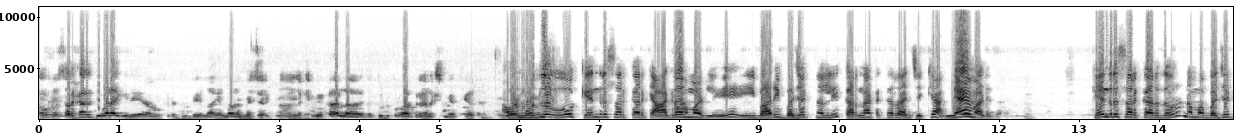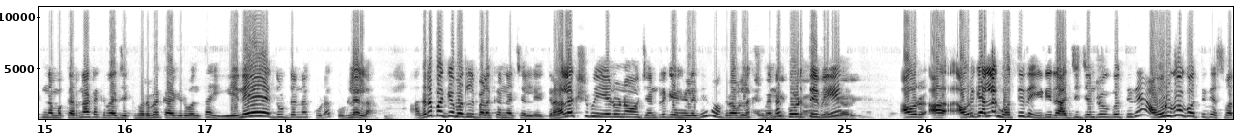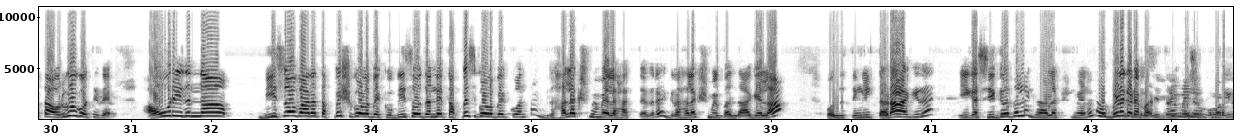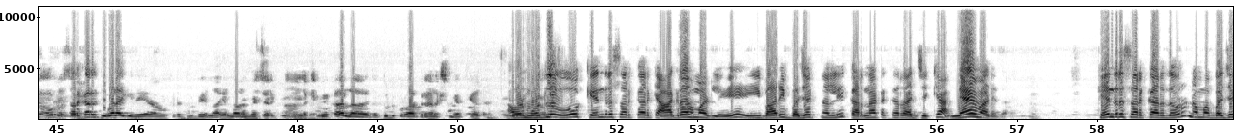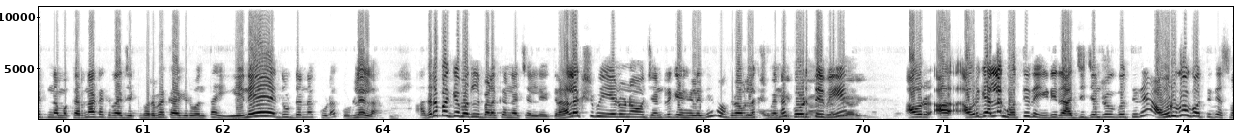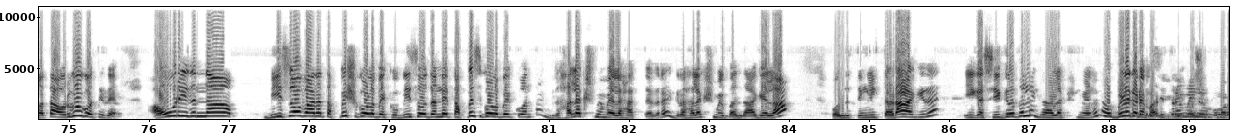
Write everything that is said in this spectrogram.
ಅವರು ಸರ್ಕಾರ ದಿವಾಳಿ ಆಗಿದೆ ಅವ್ರ ಕಡೆ ದುಡ್ಡು ಇಲ್ಲ. ಎಲ್ಲ ರಮೇಶ್ ಜಾರಕಿಹೊಳಿ ಲಕ್ಷ್ಮಿ ದುಡ್ಡು ಕೊಡುವ ಗೃಹ ಲಕ್ಷ್ಮಿ ಅಂತ ಹೇಳ್ತಾರೆ ಅವ್ರ ಮೊದಲು ಕೇಂದ್ರ ಸರ್ಕಾರಕ್ಕೆ ಆಗ್ರಹ ಮಾಡ್ಲಿ ಈ ಬಾರಿ ಬಜೆಟ್ನಲ್ಲಿ ಕರ್ನಾಟಕ ರಾಜ್ಯಕ್ಕೆ ಅನ್ಯಾಯ ಮಾಡಿದ್ದಾರೆ. ಕೇಂದ್ರ ಸರ್ಕಾರದವರು ನಮ್ಮ ಬಜೆಟ್ ನಮ್ಮ ಕರ್ನಾಟಕ ರಾಜ್ಯಕ್ಕೆ ಬರಬೇಕಾಗಿರುವಂತ ಏನೇ ದುಡ್ಡನ್ನ ಕೂಡ ಕೊಡ್ಲಿಲ್ಲ. ಅದರ ಬಗ್ಗೆ ಮೊದಲು ಬೆಳಕನ್ನ ಚೆಲ್ಲಿ ಗೃಹಲಕ್ಷ್ಮಿ ಏನು ನಾವು ಜನರಿಗೆ ಹೇಳಿದ್ವಿ ನಾವು ಗೃಹಲಕ್ಷ್ಮಿಯನ್ನ ಕೊಡ್ತೀವಿ. ಅವ್ರ ಅವ್ರಿಗೆಲ್ಲ ಗೊತ್ತಿದೆ, ಇಡೀ ರಾಜ್ಯ ಜನರಿಗೂ ಗೊತ್ತಿದೆ, ಅವ್ರಿಗೂ ಗೊತ್ತಿದೆ, ಸ್ವತಃ ಅವ್ರಿಗೂ ಗೊತ್ತಿದೆ. ಅವ್ರು ಇದನ್ನ ಬೀಸೋ ಬಾನ ತಪ್ಪಿಸ್ಕೊಳ್ಬೇಕು, ಬೀಸೋದನ್ನೇ ತಪ್ಪಿಸ್ಕೊಳ್ಬೇಕು ಅಂತ ಗೃಹಲಕ್ಷ್ಮಿ ಮೇಲೆ ಹಾಕ್ತಾ ಇದಾರೆ. ಗೃಹಲಕ್ಷ್ಮಿ ಬಂದಾಗೆಲ್ಲ ಒಂದು ತಿಂಗಳು ತಡ ಆಗಿದೆ. ಈಗ ಶೀಘ್ರದಲ್ಲೇ ಗೃಹಲಕ್ಷ್ಮಿಯನ್ನು ನಾವು ಬಿಡುಗಡೆ ಮಾಡ್ತೀವಿ. ಸರ್ಕಾರ ದಿವಾಳಾಗಿದೆ ಅವ್ರ ಕಡೆ ದುಡ್ಡು ಇಲ್ಲ ಎಲ್ಲ ರಮೇಶ್ ಜಾರಕಿಹೊಳಿ. ಲಕ್ಷ್ಮಿ ದುಡ್ಡು ಕೊಡುವ ಗೃಹ ಲಕ್ಷ್ಮಿ ಅಂತ ಹೇಳ್ತಾರೆ ಅವ್ರ ಮೊದಲು ಕೇಂದ್ರ ಸರ್ಕಾರಕ್ಕೆ ಆಗ್ರಹ ಮಾಡ್ಲಿ ಈ ಬಾರಿ ಬಜೆಟ್ನಲ್ಲಿ ಕರ್ನಾಟಕ ರಾಜ್ಯಕ್ಕೆ ಅನ್ಯಾಯ ಮಾಡಿದ್ದಾರೆ. ಕೇಂದ್ರ ಸರ್ಕಾರದವರು ನಮ್ಮ ಬಜೆಟ್ ನಮ್ಮ ಕರ್ನಾಟಕ ರಾಜ್ಯಕ್ಕೆ ಬರಬೇಕಾಗಿರುವಂತ ಏನೇ ದುಡ್ಡನ್ನ ಕೂಡ ಕೊಡ್ಲಿಲ್ಲ. ಅದರ ಬಗ್ಗೆ ಮೊದಲು ಬೆಳಕನ್ನ ಚೆಲ್ಲಿ ಗೃಹಲಕ್ಷ್ಮಿ ಏನು ನಾವು ಜನರಿಗೆ ಹೇಳಿದ್ವಿ ನಾವು ಗೃಹಲಕ್ಷ್ಮಿಯನ್ನ ಕೊಡ್ತೀವಿ. ಅವ್ರ ಅವ್ರಿಗೆಲ್ಲ ಗೊತ್ತಿದೆ ಇಡೀ ರಾಜ್ಯ ಜನರಿಗೂ ಗೊತ್ತಿದೆ ಅವ್ರಿಗೂ ಗೊತ್ತಿದೆ ಸ್ವತಃ ಅವ್ರಿಗೂ ಗೊತ್ತಿದೆ. ಅವ್ರು ಇದನ್ನ ಬೀಸೋ ಬಾನ ತಪ್ಪಿಸ್ಕೊಳ್ಬೇಕು ಬೀಸೋದನ್ನೇ ತಪ್ಪಿಸ್ಕೊಳ್ಬೇಕು ಅಂತ ಗೃಹಲಕ್ಷ್ಮಿ ಮೇಲೆ ಹಾಕ್ತಾ ಇದ್ರೆ. ಗೃಹಲಕ್ಷ್ಮಿ ಬಂದ್ ಆಗಿಲ್ಲ. ಒಂದು ತಿಂಗಳು ತಡ ಆಗಿದೆ. ಈಗ ಶೀಘ್ರದಲ್ಲೇ ಗೃಹಲಕ್ಷ್ಮಿಯನ್ನ ನಾವು ಬಿಡುಗಡೆ ಮಾಡ್ತೀವಿ.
